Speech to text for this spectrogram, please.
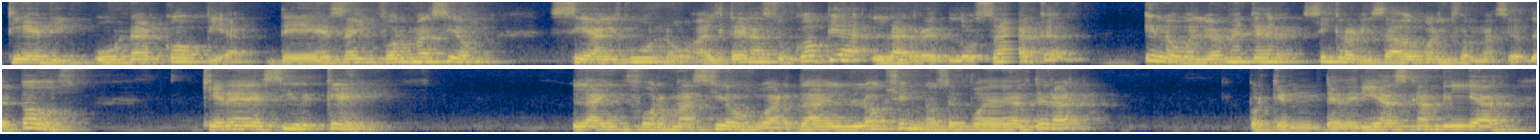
tienen una copia de esa información, si alguno altera su copia, la red lo saca y lo vuelve a meter sincronizado con la información de todos. Quiere decir que la información guardada en el blockchain no se puede alterar porque deberías cambiar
